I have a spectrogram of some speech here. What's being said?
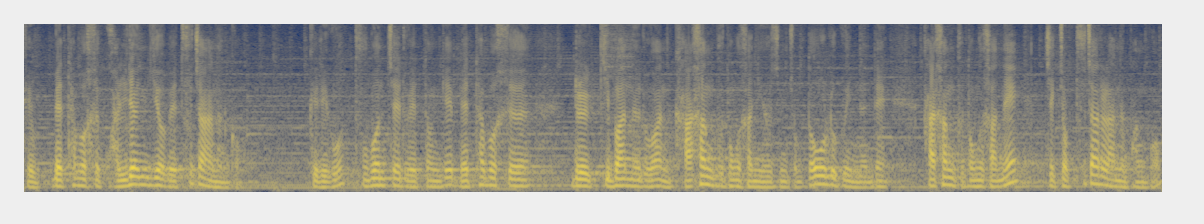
그 메타버스 관련 기업에 투자하는 거. 그리고 두 번째로 했던 게 메타버스를 기반으로 한 가상 부동산이 요즘 좀 떠오르고 있는데 가상 부동산에 직접 투자를 하는 방법.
